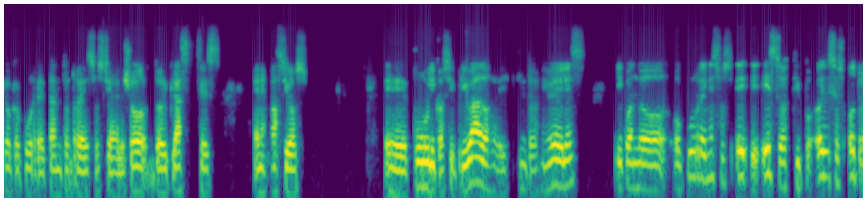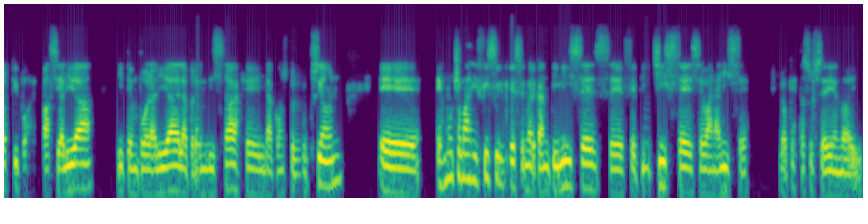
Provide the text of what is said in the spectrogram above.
lo que ocurre tanto en redes sociales. Yo doy clases en espacios eh, públicos y privados de distintos niveles, y cuando ocurren esos, e, e, esos, tipos, esos otros tipos de espacialidad y temporalidad del aprendizaje y la construcción, eh, es mucho más difícil que se mercantilice, se fetichice, se banalice lo que está sucediendo ahí.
